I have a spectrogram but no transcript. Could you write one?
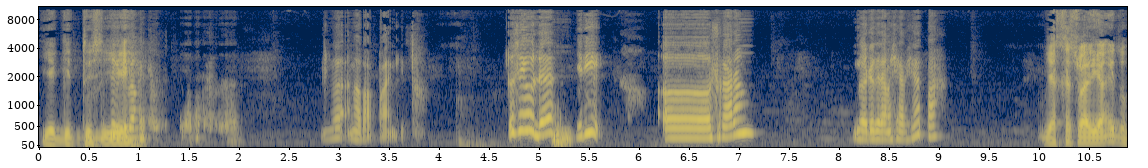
Ya gitu sih. bilang, enggak nggak apa-apa gitu. Terus ya udah jadi eh sekarang nggak deket sama siapa-siapa. Ya kecuali yang itu.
